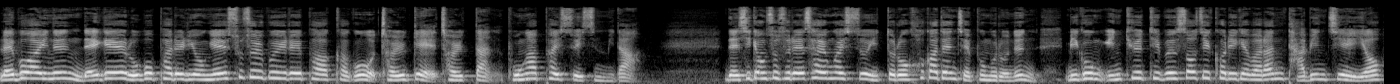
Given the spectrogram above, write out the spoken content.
레보아이는 4개의 로봇팔을 이용해 수술 부위를 파악하고 절개, 절단, 봉합할 수 있습니다. 내시경 수술에 사용할 수 있도록 허가된 제품으로는 미국 인튜티브 서지컬이 개발한 다빈치에 이어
